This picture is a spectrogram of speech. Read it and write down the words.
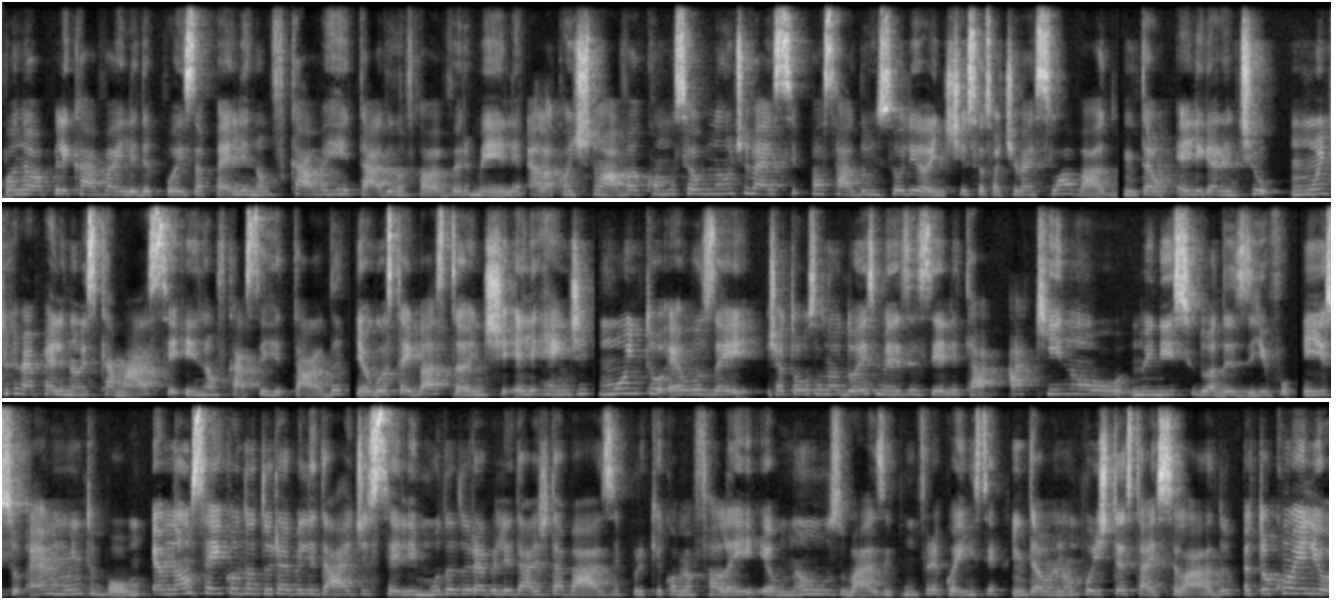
Quando eu aplicava ele depois, a pele não ficava irritada, não ficava vermelha. Ela continuava como se eu não tivesse passado um esfoliante, se eu só tivesse lavado. Então, ele garantiu muito que minha pele não escamasse e não ficasse irritada. Eu gostei bastante. Ele rende muito. Eu usei, já tô usando há dois meses e ele tá aqui no, no início do adesivo. E isso é muito bom. Eu não sei quanto a durabilidade, se ele muda a durabilidade da base, porque como eu falei, eu não uso base com frequência. Então, eu não pude testar esse lado. Eu tô com ele hoje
